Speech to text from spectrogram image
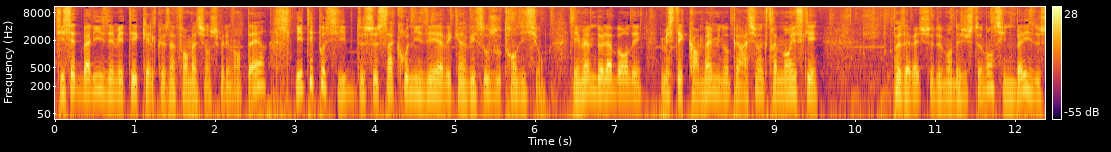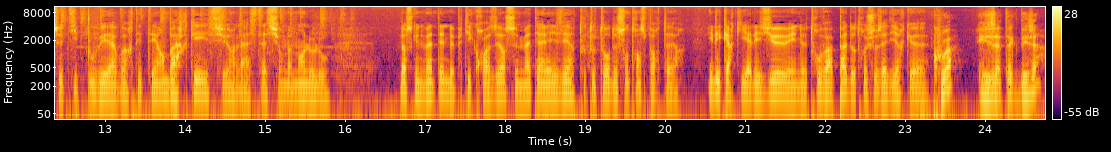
Si cette balise émettait quelques informations supplémentaires, il était possible de se synchroniser avec un vaisseau sous transition, et même de l'aborder, mais c'était quand même une opération extrêmement risquée. Pozavech se demandait justement si une balise de ce type pouvait avoir été embarquée sur la station Maman Lolo, lorsqu'une vingtaine de petits croiseurs se matérialisèrent tout autour de son transporteur. Il écarquilla les yeux et ne trouva pas d'autre chose à dire que Quoi? Ils attaquent déjà?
